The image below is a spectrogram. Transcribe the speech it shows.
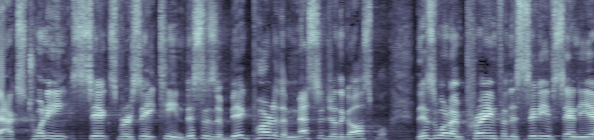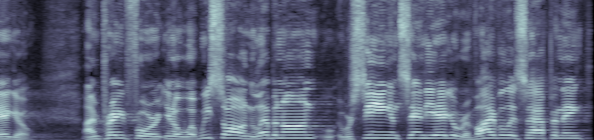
Acts 26, verse 18. This is a big part of the message of the gospel. This is what I'm praying for the city of San Diego. I'm praying for, you know, what we saw in Lebanon, we're seeing in San Diego, revival is happening.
